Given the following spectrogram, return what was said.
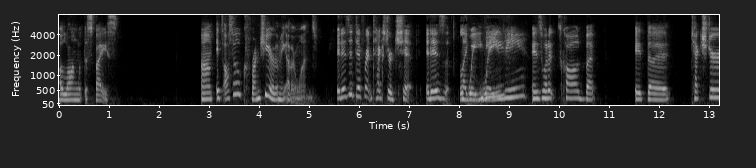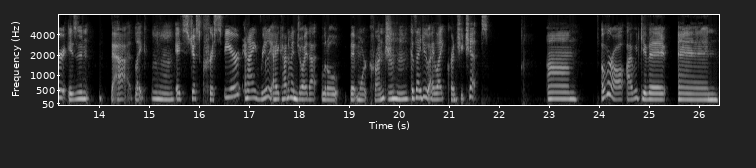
along with the spice. Um, it's also crunchier than the other ones. It is a different texture chip. It is like Wavy? wavy. is what it's called, but it the texture isn't bad. Like it's just crispier, and I really I kind of enjoy that little bit more crunch because I do I like crunchy chips. Um, overall, I would give it an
